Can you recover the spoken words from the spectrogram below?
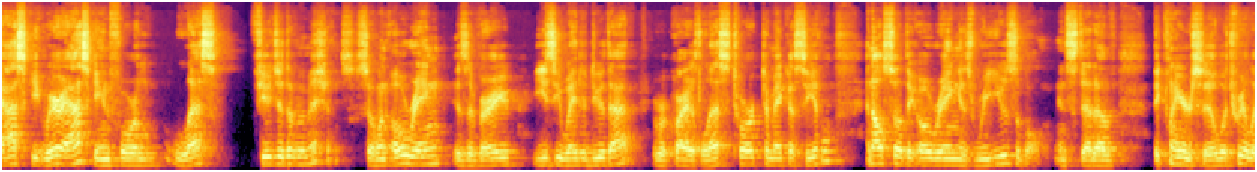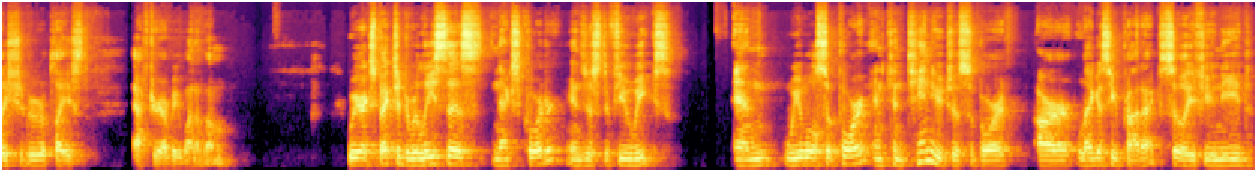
asking we're asking for less fugitive emissions. So an O-ring is a very easy way to do that. It requires less torque to make a seal, and also the O-ring is reusable instead of the Klinger seal, which really should be replaced after every one of them. We are expected to release this next quarter in just a few weeks, and we will support and continue to support our legacy products. So if you need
